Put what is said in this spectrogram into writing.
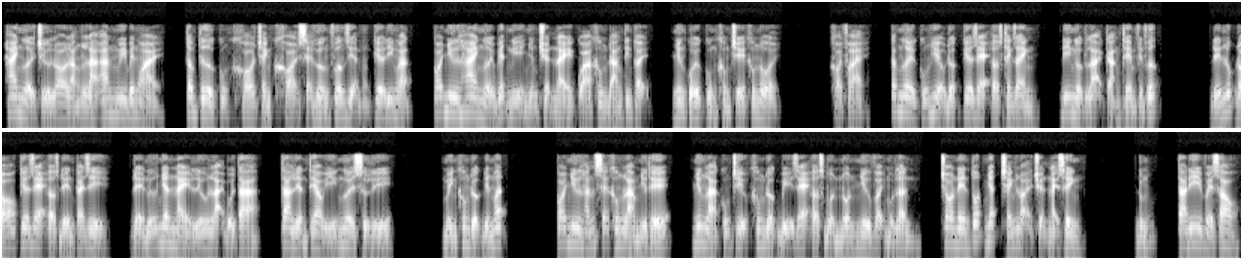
hai người trừ lo lắng lá an nguy bên ngoài, tâm tư cũng khó tránh khỏi sẽ hướng phương diện kia đi ngoặt, coi như hai người biết nghĩ những chuyện này quá không đáng tin cậy, nhưng cuối cùng khống chế không nổi. Khỏi phải, các ngươi cũng hiểu được kia rẻ ở thanh danh, đi ngược lại càng thêm phiền phức. Đến lúc đó kia rẻ ở đến cái gì, để nữ nhân này lưu lại bồi ta ta liền theo ý ngươi xử lý. Mình không được biến mất coi như hắn sẽ không làm như thế, nhưng là cũng chịu không được bị rẽ ở buồn nôn như vậy một lần, cho nên tốt nhất tránh loại chuyện này sinh. Đúng, ta đi về sau,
